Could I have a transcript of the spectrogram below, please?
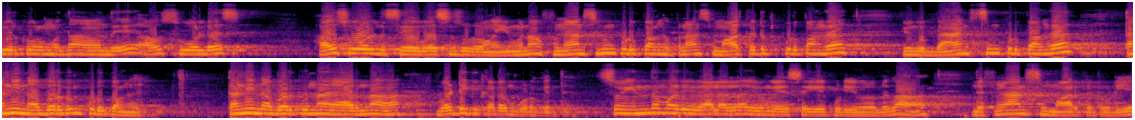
இருக்கிறவங்க தான் வந்து ஹவுஸ் ஹோல்டர்ஸ் ஹவுஸ் ஹோல்டு சேவர்ஸ்னு சொல்லுவாங்க. இவங்கன்னா ஃபினான்ஸுக்கும் கொடுப்பாங்க. ஃபினான்ஸ் மார்க்கெட்டுக்கும் கொடுப்பாங்க. இவங்க பேங்க்ஸுக்கும் கொடுப்பாங்க. தனி நபருக்கும் கொடுப்பாங்க. தனி நபருக்குன்னா யாருன்னா வட்டிக்கு கடன் கொடுக்குது ஸோ இந்த மாதிரி வேலையெல்லாம் இவங்க செய்யக்கூடியவர்கள் தான் இந்த ஃபினான்ஸ் மார்க்கெட்டுடைய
